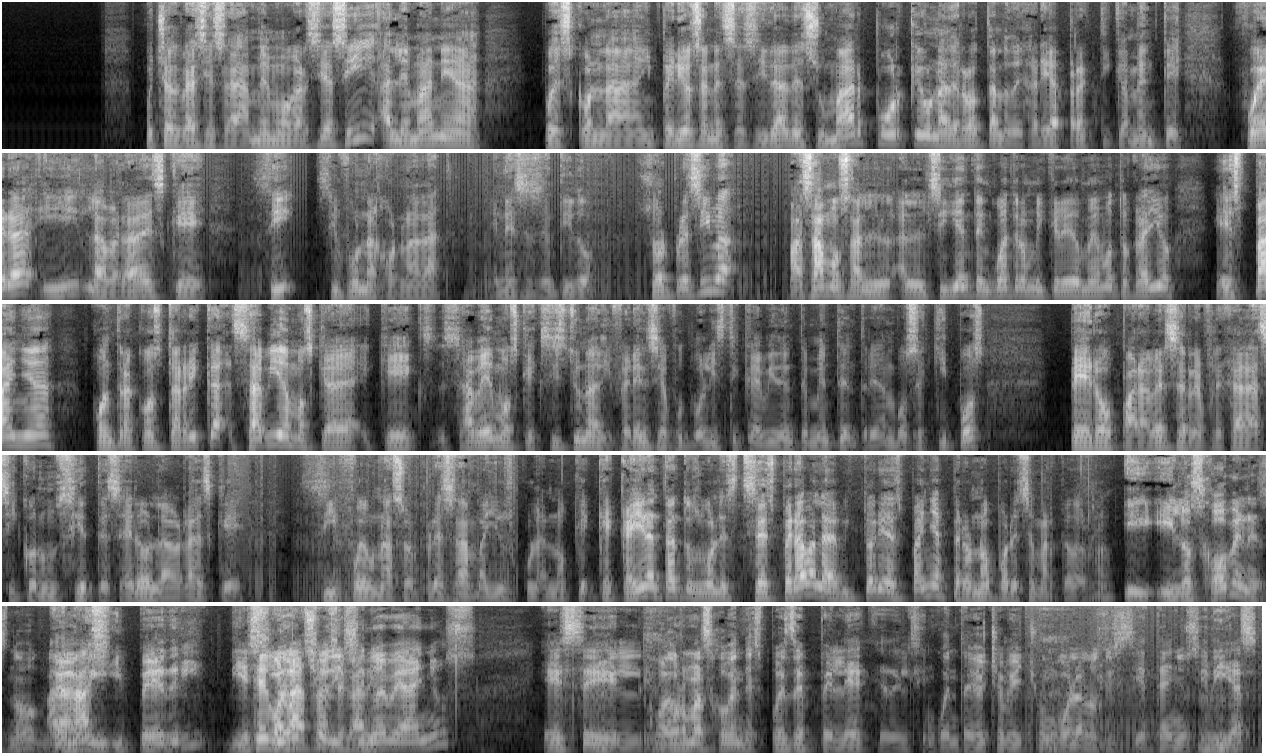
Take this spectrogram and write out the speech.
Muchas gracias a Memo García. Sí, Alemania pues con la imperiosa necesidad de sumar porque una derrota lo dejaría prácticamente fuera y la verdad es que sí, sí fue una jornada en ese sentido sorpresiva. Pasamos al, siguiente encuentro, mi querido Memo Tocayo, España contra Costa Rica. Sabíamos que, sabemos que existe una diferencia futbolística evidentemente entre ambos equipos, pero para verse reflejada así con un 7-0, la verdad es que sí fue una sorpresa mayúscula, ¿no? Que, cayeran tantos goles. Se esperaba la victoria de España, pero no por ese marcador, ¿no? Y, los jóvenes, ¿no? Gaby y Pedri, 18, 19 años. Es el jugador más joven después de Pelé, que del 58 había hecho un gol a los 17 años y días.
